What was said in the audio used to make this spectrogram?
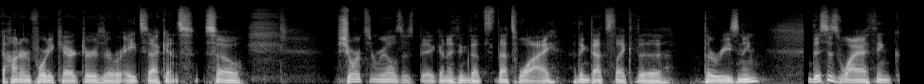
140 characters or eight seconds. So shorts and reels is big, and I think that's that's why. I think that's like the the reasoning. This is why I think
